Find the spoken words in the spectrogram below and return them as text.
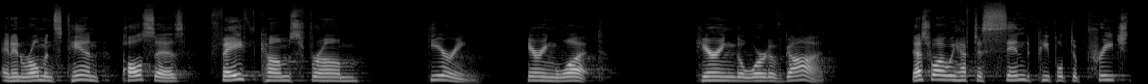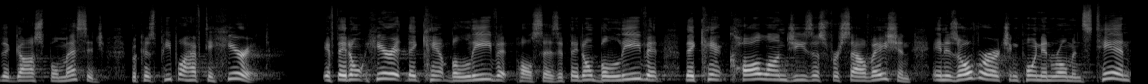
And in Romans 10, Paul says, faith comes from hearing. Hearing what? Hearing the Word of God. That's why we have to send people to preach the gospel message, because people have to hear it. If they don't hear it, they can't believe it, Paul says. If they don't believe it, they can't call on Jesus for salvation. And his overarching point in Romans 10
